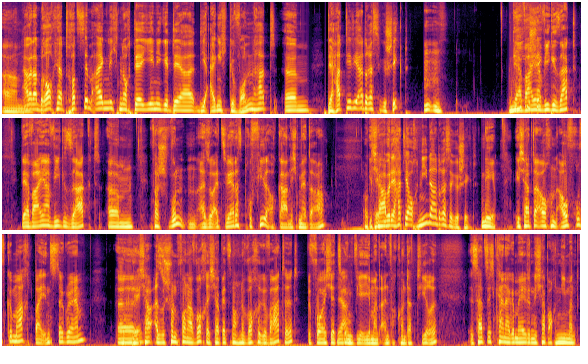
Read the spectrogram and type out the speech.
Ähm, aber dann braucht ja trotzdem eigentlich noch derjenige, der die eigentlich gewonnen hat, ähm, der hat dir die Adresse geschickt? Der Nie war ja, geschickt? wie gesagt, der war ja, wie gesagt, ähm, verschwunden. Also als wäre das Profil auch gar nicht mehr da. Okay, Ich hab- aber der hat ja auch nie eine Adresse geschickt. Nee, ich hatte auch einen Aufruf gemacht bei Instagram. Äh, Okay. ich hab, also schon vor einer Woche. Ich habe jetzt noch eine Woche gewartet, bevor ich jetzt Ja. irgendwie jemand einfach kontaktiere. Es hat sich keiner gemeldet und ich habe auch niemand,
